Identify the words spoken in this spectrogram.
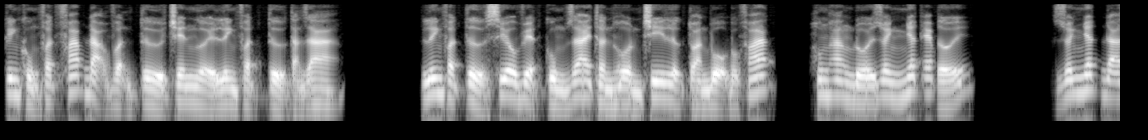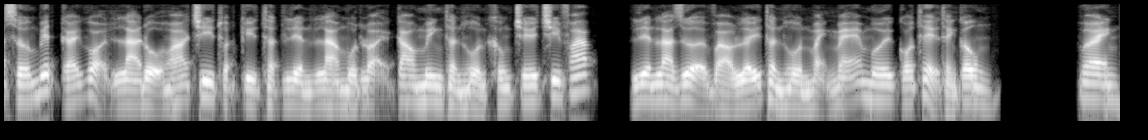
kinh khủng phật pháp đạo vận từ trên người linh phật tử tàn ra. Linh phật tử siêu việt cùng giai thần hồn chi lực toàn bộ bộc phát hung hăng đối doanh nhất ép tới doanh nhất đã sớm biết cái gọi là độ hóa chi thuật kỳ thật liền là một loại cao minh thần hồn khống chế chi pháp, liền là dựa vào lấy thần hồn mạnh mẽ mới có thể thành công. Vê anh.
